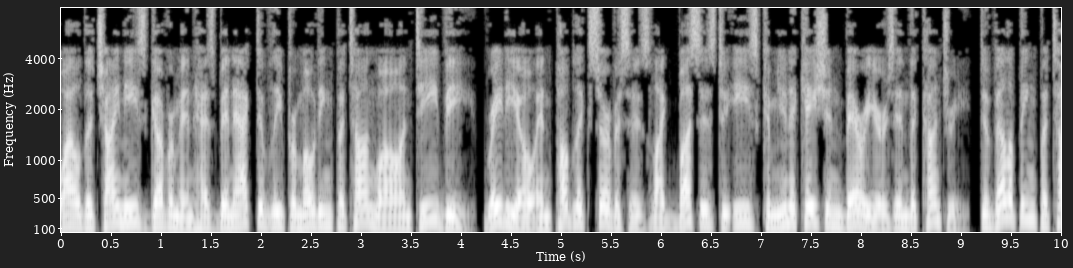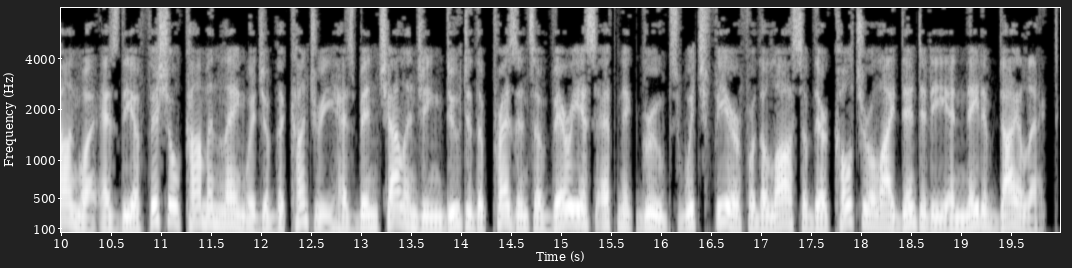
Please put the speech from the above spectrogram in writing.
While the Chinese government has been actively promoting Putonghua on TV, radio and public services like buses to ease communication barriers in the country, developing Putonghua as the official common language of the country has been challenging due to the presence of various ethnic groups which fear for the loss of their cultural identity and native dialect.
